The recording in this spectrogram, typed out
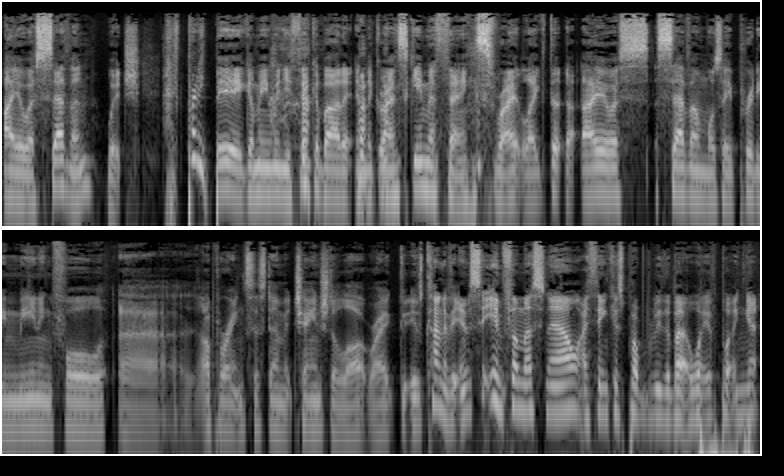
iOS 7, which is pretty big. I mean, when you think about it in the grand scheme of things, right? Like the uh, iOS 7 was a pretty meaningful uh, operating system. It changed a lot, right? It was kind of it's infamous now, I think is probably the better way of putting it.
